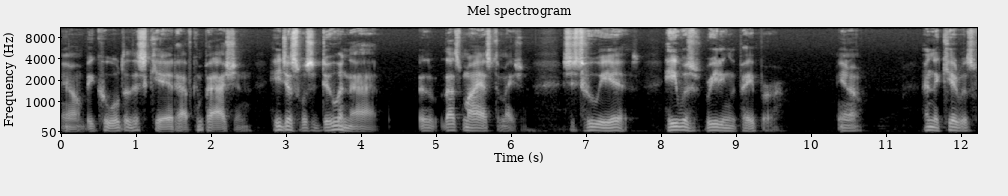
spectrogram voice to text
You know, be cool to this kid, have compassion. He just was doing that. Uh, that's my estimation. It's just who he is. He was reading the paper, you know, and the kid was,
